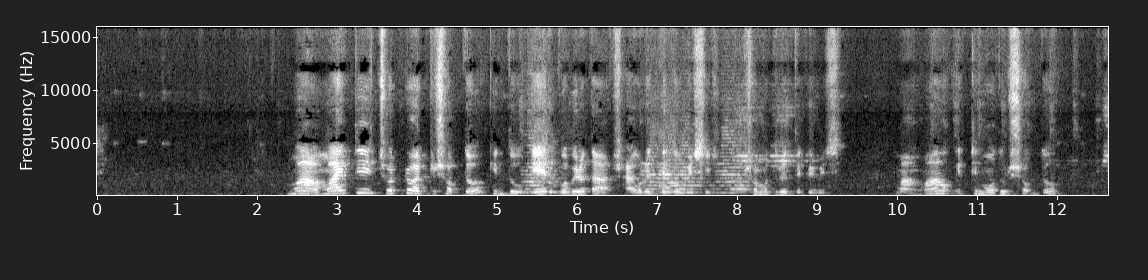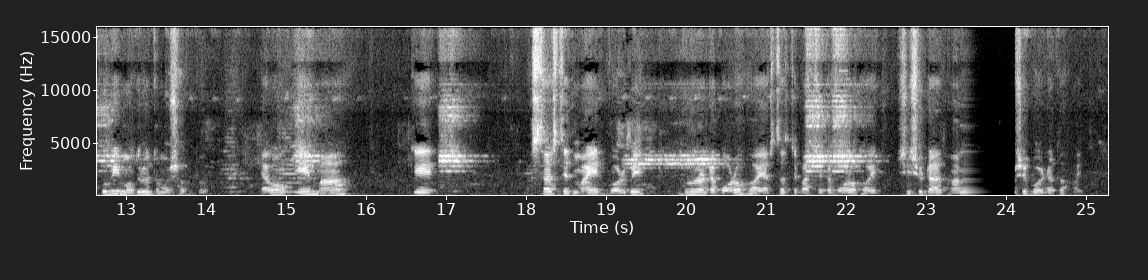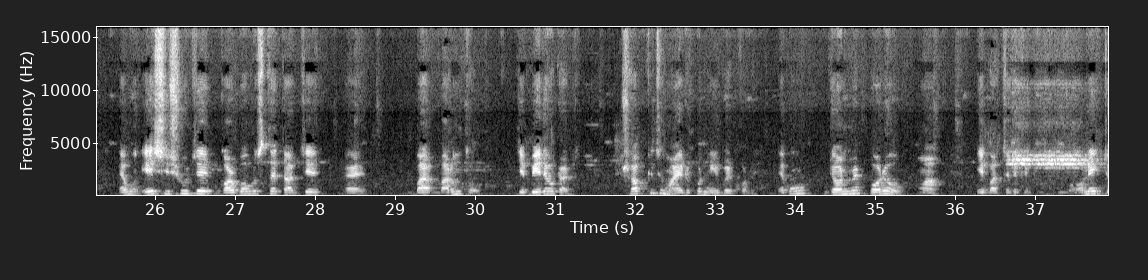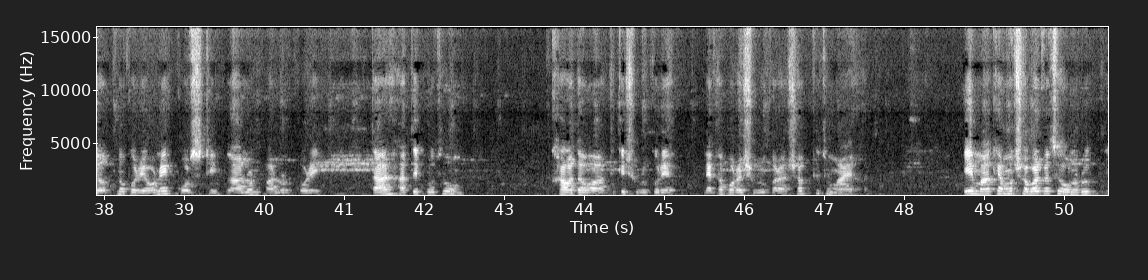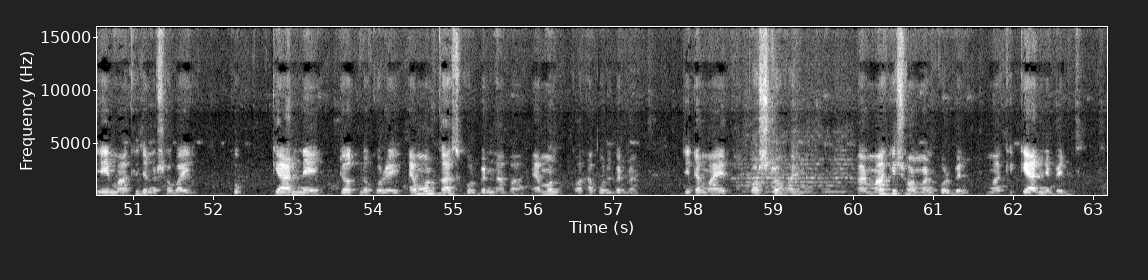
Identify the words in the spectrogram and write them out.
মা মা একটি ছোট্ট একটি শব্দ, কিন্তু এর গভীরতা সাগরের থেকেও বেশি, সমুদ্রের থেকে বেশি। মা মা একটি মধুর শব্দ, খুবই মধুরতম শব্দ, এবং এ মা যে আস্তে আস্তে মায়ের গর্বে ভ্রূণটা বড় হয়, আস্তে আস্তে বাচ্চাটা বড় হয়, শিশুটা মানুষে পরিণত হয়, এবং এই শিশুর যে গর্ভ অবস্থায় তার যে বারন্ত যে বেড়ে ওঠার সব কিছু মায়ের উপর নির্ভর করে, এবং জন্মের পরেও মা এই বাচ্চাটাকে অনেক যত্ন করে, অনেক কষ্টে লালন পালন করে। তার হাতে প্রথম খাওয়া দাওয়া থেকে শুরু করে লেখাপড়া শুরু করা সব কিছু মায়ের হাতে। এই মাকে আমার সবার কাছে অনুরোধ এই মাকে যেন সবাই খুব জ্ঞান নেয়, যত্ন করে। এমন কাজ করবেন না বা এমন কথা বলবেন না যেটা মায়ের কষ্ট হয়। আর মাকে সম্মান করবেন, মাকে কেয়ার নেবেন।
